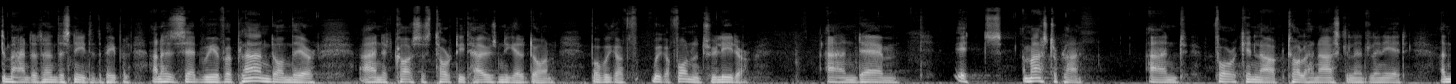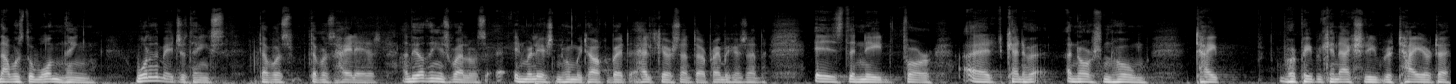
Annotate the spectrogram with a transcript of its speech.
demanded and that's needed the people. And as I said, we have a plan done there, and it cost us thirty thousand to get it done, but we got we got funding through Leader, and um, it's a master plan, and for Kinlough, Tulla, Askill, and Glenade, and that was the one thing, one of the major things that was that was highlighted. And the other thing as well was in relation to when we talk about a healthcare centre, primary care centre, is the need for a kind of a, a nursing home type where people can actually retire to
